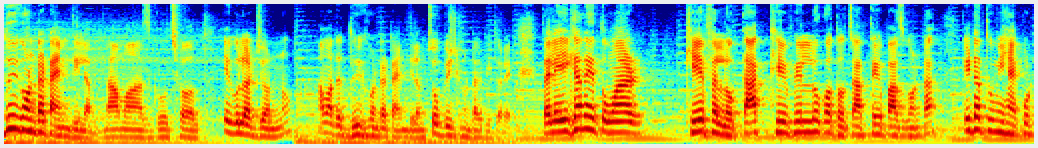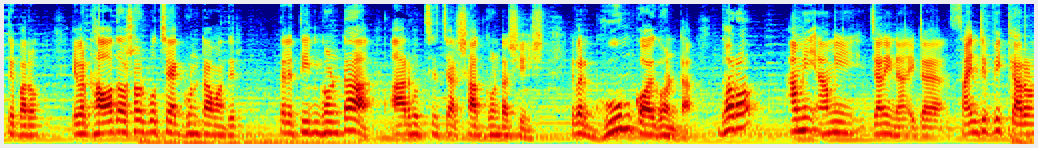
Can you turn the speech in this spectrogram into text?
দুই ঘণ্টা টাইম দিলাম, নামাজ, গোছল, এগুলোর জন্য আমাদের দুই ঘণ্টা টাইম দিলাম, চব্বিশ ঘণ্টার ভিতরে। তাহলে এইখানে তোমার খেয়ে ফেলল, কাক খেয়ে ফেলল কত? চার থেকে পাঁচ ঘণ্টা। এটা তুমি হ্যাঁ করতে পারো। এবার খাওয়া দাওয়া সর্বোচ্চ এক ঘণ্টা আমাদের। তাহলে তিন ঘণ্টা আর হচ্ছে চার, সাত ঘণ্টা শেষ। এবার ঘুম কয় ঘণ্টা? ধরো, আমি আমি জানি না, এটা সাইন্টিফিক কারণ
